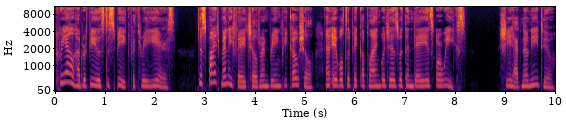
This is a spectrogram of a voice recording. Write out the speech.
Crielle had refused to speak for three years, despite many Fey children being precocial and able to pick up languages within days or weeks. She had no need to.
